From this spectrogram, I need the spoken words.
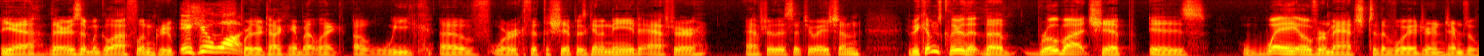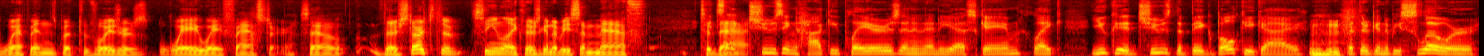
Yeah, there is a McLaughlin group Issue one. where they're talking about like a week of work that the ship is going to need after after this situation. It becomes clear that the robot ship is way overmatched to the Voyager in terms of weapons, but the Voyager is way way faster. So there starts to seem like there's going to be some math to it's that. like choosing hockey players in an NES game. Like you could choose the big bulky guy, Mhm. but they're going to be slower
